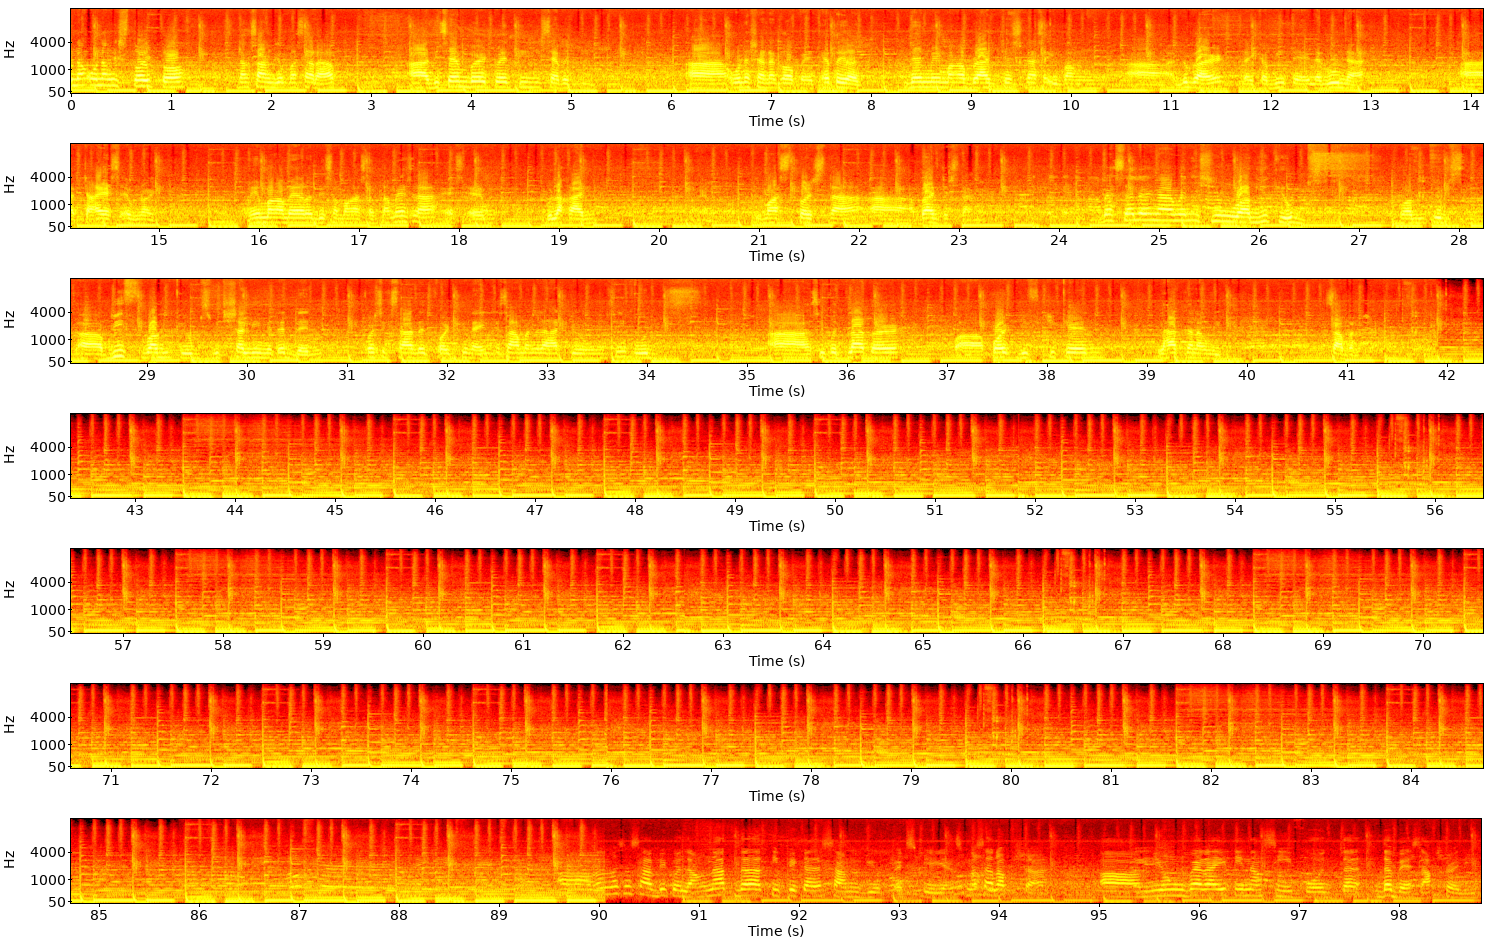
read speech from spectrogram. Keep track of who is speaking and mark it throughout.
Speaker 1: unang-unang store to ng Sangyup Masarap, ah, December 2017. Ah, una siya nag-open. Ito yon. Then may mga branches na sa ibang ah, lugar like Cavite, Laguna, at tsaka SM North. May mga meron din sa mga Santa Mesa, SM, Bulacan, yung mga stores na ah, branches namin. Bestseller namin is yung Wagyu Cubes. Wagyu Cubes, ah, beef Wagyu Cubes, which is unlimited din for 649. Kasama na lahat yung seafoods, ah, seafood platter, ah, pork, beef, chicken, lahat na ng meat. Kasama na siya.
Speaker 2: Masasabi ko lang, not the typical Samgyup experience. Masarap siya. Um, yung variety ng seafood, the, the best actually.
